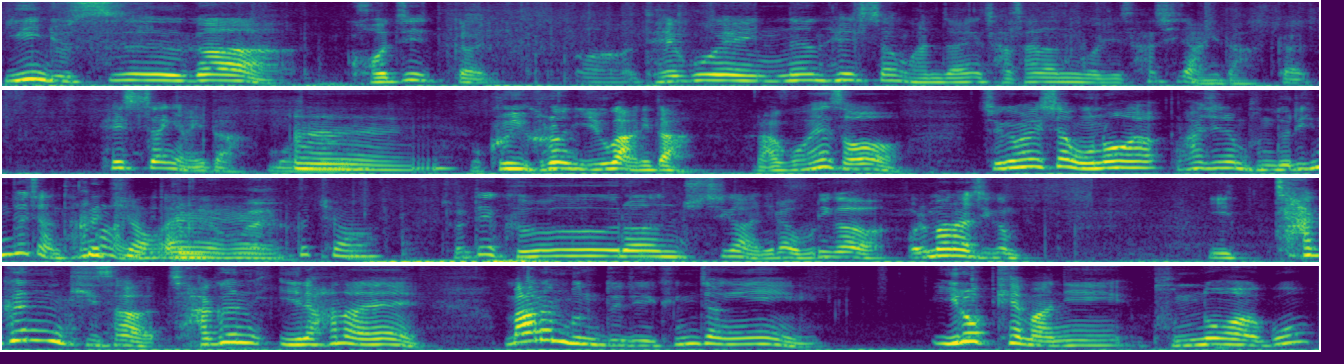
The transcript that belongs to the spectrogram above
이 뉴스가 거짓, 그러니까 어, 대구에 있는 헬스장 관장이 자살하는 것이 사실이 아니다. 그러니까 헬스장이 아니다. 뭐, 네. 뭐 그, 그런 이유가 아니다.라고 해서 지금 헬스장 운영하시는 분들이 힘들지 않다는 건 그렇죠. 아닙니다. 네, 네. 그렇죠. 절대 그런 취지가 아니라 우리가 얼마나 지금 이 작은 기사, 작은 일 하나에 많은 분들이 굉장히 이렇게 많이 분노하고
